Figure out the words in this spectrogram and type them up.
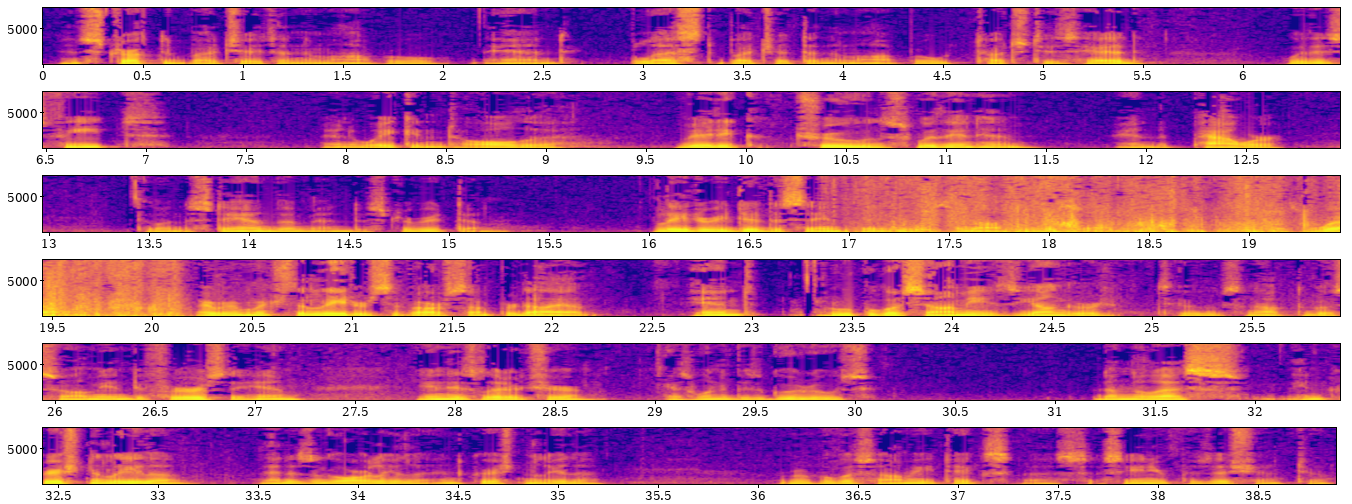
instructed by Chaitanya Mahaprabhu and blessed by Chaitanya Mahaprabhu, touched his head with his feet and awakened all the Vedic truths within him and the power to understand them and distribute them. Later he did the same thing with Sanatana Goswami. As well. Very much the leaders of our sampradaya. And Rupa Goswami is younger to Sanatana Goswami and defers to him in his literature as one of his gurus. Nonetheless, in Krishna Lila, that is Gaur Lila, in Krishna Lila, Rupa Goswami takes a senior position to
